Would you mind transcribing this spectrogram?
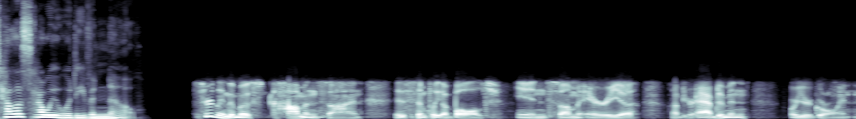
Tell us how we would even know. Certainly, the most common sign is simply a bulge in some area of your abdomen or your groin.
